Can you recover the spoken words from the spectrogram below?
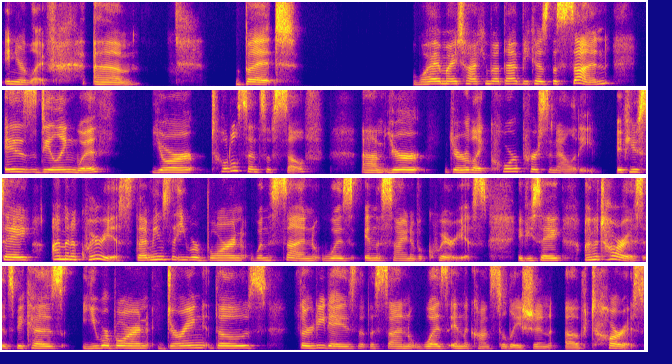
in your life. Um, but why am i talking about that? Because the sun is dealing with your total sense of self um, your your like core personality. If you say i'm an aquarius that means that you were born when the sun was in the sign of aquarius. If you say i'm a taurus it's because you were born during those 30 days that the sun was in the constellation of Taurus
